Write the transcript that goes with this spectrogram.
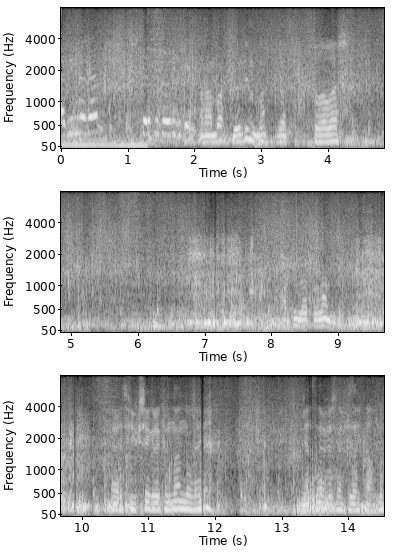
Abimle ben şu tarafa doğru gidelim. Aha bak gördün mü bak biraz. Dualar. Abdullah dolan. Evet yüksek rakımdan dolayı biraz nefes nefese kaldım.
